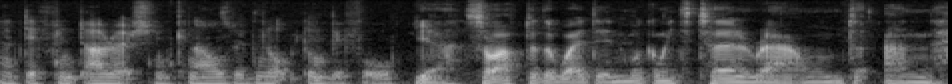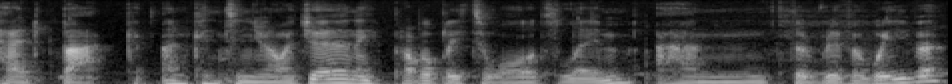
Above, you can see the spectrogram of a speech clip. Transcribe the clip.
a different direction, canals we've not done before. Yeah, so after the wedding, we're going to turn around and head back and continue our journey, probably towards Lymm and the River Weaver.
